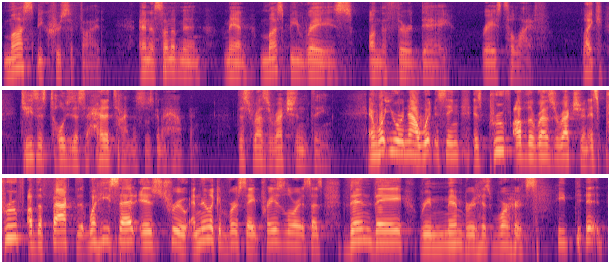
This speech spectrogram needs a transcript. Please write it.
must be crucified, and the Son of Man, man must be raised on the third day, raised to life. Like Jesus told you this ahead of time, this was going to happen. This resurrection thing. And what you are now witnessing is proof of the resurrection. It's proof of the fact that what he said is true. And then look at verse 8. Praise the Lord. It says, Then they remembered his words. He did.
